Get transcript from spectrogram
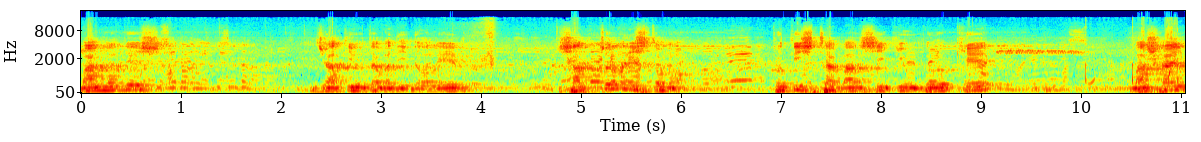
বাংলাদেশ জাতীয়তাবাদী দলের সাতচল্লিশতম প্রতিষ্ঠা বার্ষিকী উপলক্ষে বাসাইল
